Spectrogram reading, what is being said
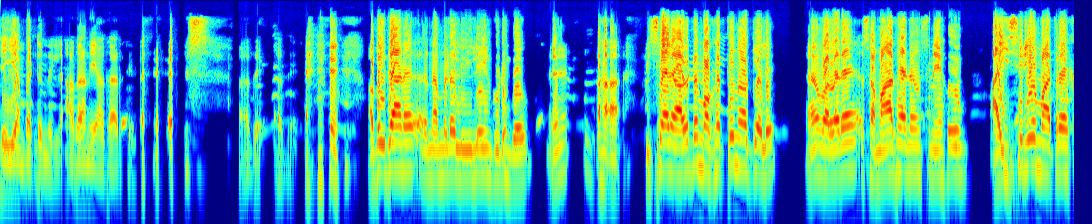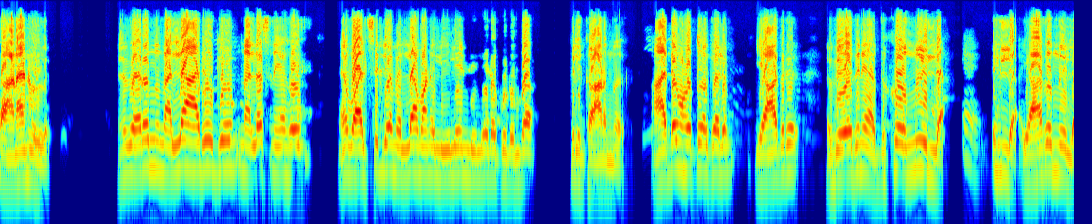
ചെയ്യാൻ പറ്റുന്നില്ല. അതാണ് യാഥാർത്ഥ്യം. അതെ അതെ. അപ്പൊ ഇതാണ് നമ്മുടെ ലീലയും കുടുംബവും. വിശാല അവരുടെ മുഖത്ത് നോക്കിയാൽ വളരെ സമാധാനവും സ്നേഹവും ഐശ്വര്യവും മാത്രമേ കാണാനുള്ളൂ. വേറെ ഒന്നും നല്ല ആരോഗ്യവും നല്ല സ്നേഹവും വാത്സല്യവും എല്ലാമാണ് ലീലയും ലീലയുടെ കുടുംബത്തിലും കാണുന്നത്. ആരുടെ മുഖത്ത് നോക്കിയാലും യാതൊരു വേദന ദുഃഖമൊന്നുമില്ല ഇല്ല യാതൊന്നുമില്ല.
